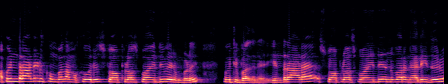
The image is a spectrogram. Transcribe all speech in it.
അപ്പോൾ ഇൻട്രാഡ എടുക്കുമ്പോൾ നമുക്ക് ഒരു സ്റ്റോപ്പ് ലോസ് പോയിന്റ് വരുമ്പോൾ നൂറ്റി പതിനേഴ് ഇൻട്രാഡ സ്റ്റോപ്പ് ലോസ് പോയിന്റ് എന്ന് പറഞ്ഞാൽ ഇതൊരു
